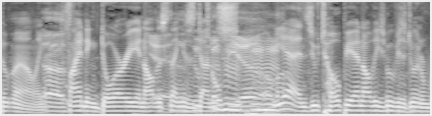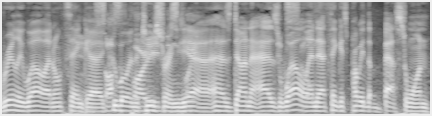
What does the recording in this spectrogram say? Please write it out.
uh, like Uh, Finding Dory and all this Yeah, thing is done. Zootopia, a lot. Yeah, and Zootopia and all these movies are doing really well. I don't think Yeah, uh, Kubo and the Two Strings, yeah, has done as well, and I think it's probably the best one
